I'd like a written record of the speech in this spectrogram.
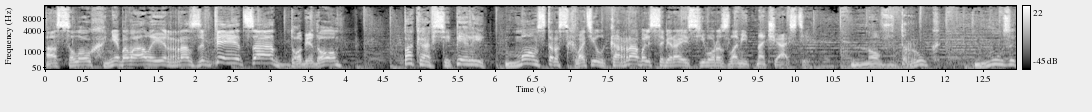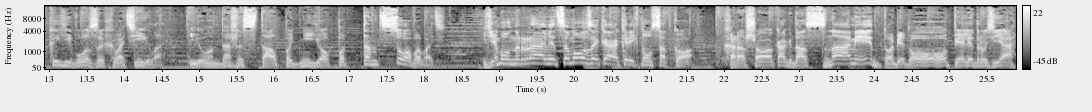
а слух небывалый развеется, до-бедо. Пока все пели, монстр схватил корабль, собираясь его разломить на части. Но вдруг музыка его захватила, и он даже стал под нее подтанцовывать. «Ему нравится музыка!» — крикнул Садко. «Хорошо, когда с нами до пели друзья.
